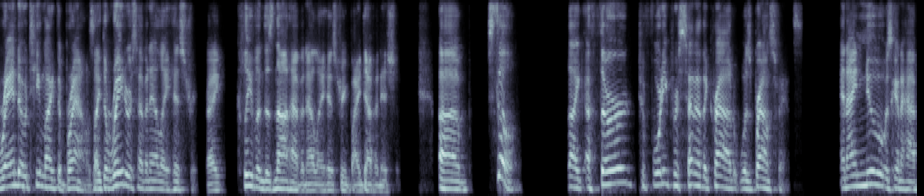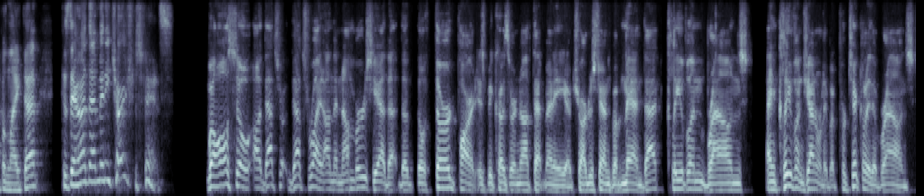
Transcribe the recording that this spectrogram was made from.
rando team like the Browns, like the Raiders have an LA history, right? Cleveland does not have an LA history by definition. Um, still, like a third to 40% of the crowd was Browns fans. And I knew it was going to happen like that because there aren't that many Chargers fans. Well, also uh, that's that's right on the numbers. Yeah, the, the, the third part is because there are not that many uh, Chargers fans. But man, that Cleveland Browns and Cleveland generally, but particularly the Browns,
